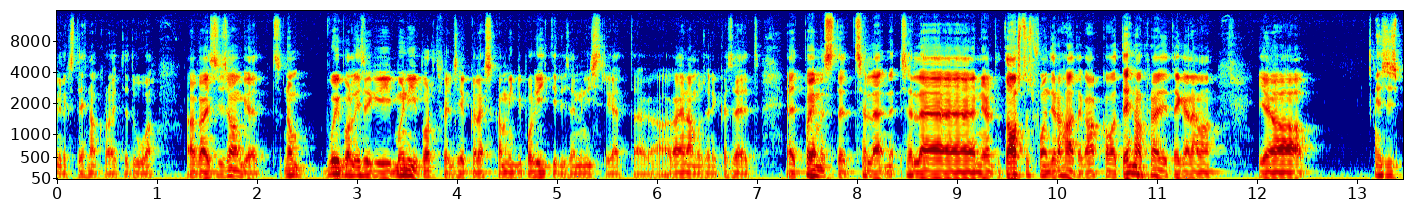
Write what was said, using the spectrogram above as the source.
milleks tehnokraatia tuua. aga siis ongi, et no võib-olla isegi mõni portfell sihuke läks ka mingi poliitilise ministri kätte, aga, aga enamus on ikka see, et et põhimõtteliselt, et selle, selle nii-öelda taastusfondi rahadega hakkavad tehnokraadid tegelema ja ja siis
